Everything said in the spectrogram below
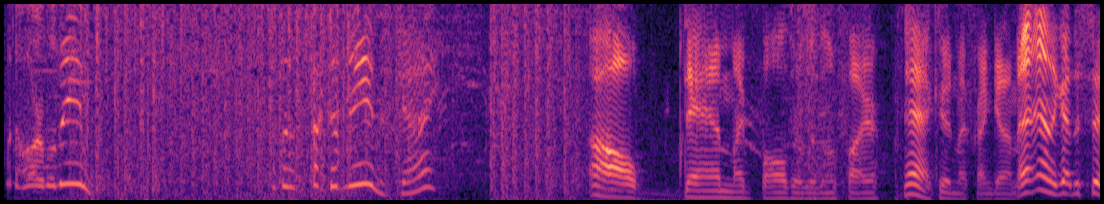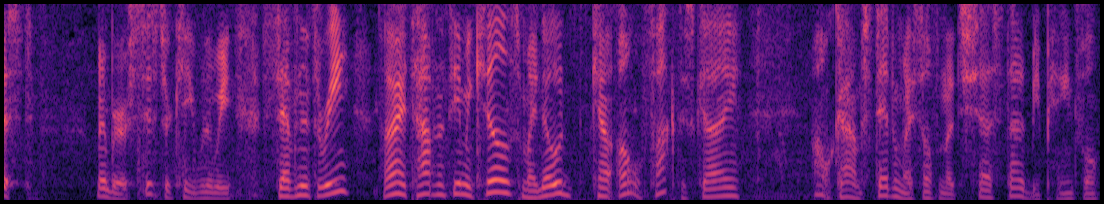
What a horrible name. What a fucked up name, guy. Oh, damn, my balls are lit on fire. Yeah, good, my friend got him. And I got the assist. Remember, sister key, what are we? Seven to three? Alright, top of the team in kills. My node count. Oh, fuck, this guy. Oh, God, I'm stabbing myself in the chest. That would be painful.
